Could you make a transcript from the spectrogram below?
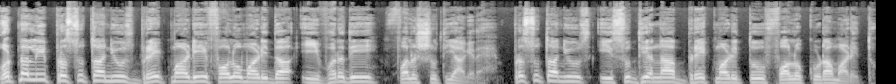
ಒಟ್ನಲ್ಲಿ ಪ್ರಸ್ತುತ ನ್ಯೂಸ್ ಬ್ರೇಕ್ ಮಾಡಿ ಫಾಲೋ ಮಾಡಿದ್ದ ಈ ವರದಿ ಫಲಶ್ರುತಿಯಾಗಿದೆ. ಪ್ರಸ್ತುತ ನ್ಯೂಸ್ ಈ ಸುದ್ದಿಯನ್ನ ಬ್ರೇಕ್ ಮಾಡಿತ್ತು, ಫಾಲೋ ಕೂಡ ಮಾಡಿತ್ತು.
